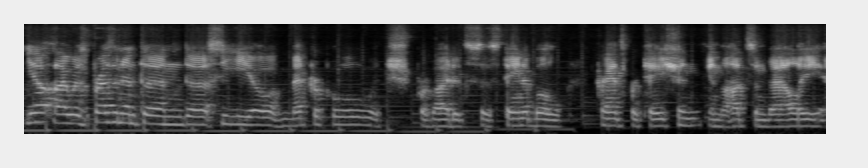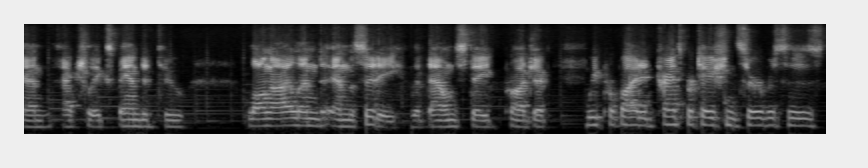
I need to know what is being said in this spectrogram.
Yeah, I was president and uh, CEO of Metropool, which provided sustainable transportation in the Hudson Valley and actually expanded to Long Island and the city, the downstate project. We provided transportation services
